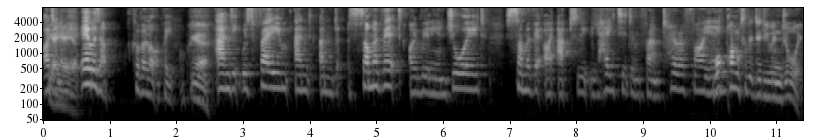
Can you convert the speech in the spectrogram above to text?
I don't Yeah, know. yeah, yeah. It was a of a lot of people. Yeah. And it was fame, and and some of it I really enjoyed. Some of it I absolutely hated and found terrifying. What part of it did you enjoy?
